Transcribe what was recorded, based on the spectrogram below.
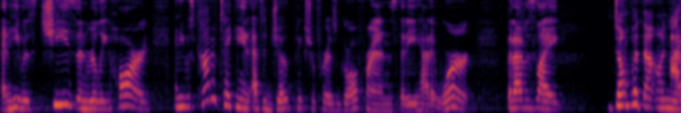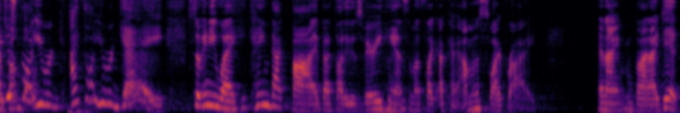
and he was cheesing really hard, and he was kind of taking it as a joke picture for his girlfriends that he had at work. But I was like, Don't put that on your I just Bumble. thought you were. I thought you were gay. So anyway, he came back by, but I thought he was very handsome. I was like, okay, I'm going to swipe right, and I'm glad I did.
